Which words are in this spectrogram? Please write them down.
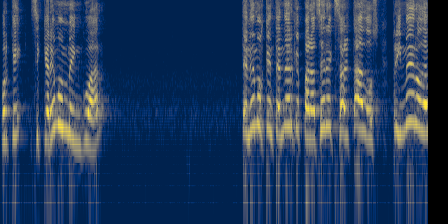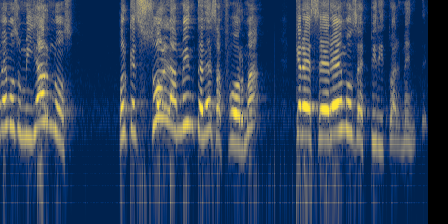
porque si queremos menguar, tenemos que entender que para ser exaltados, primero debemos humillarnos, porque solamente de esa forma creceremos espiritualmente.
